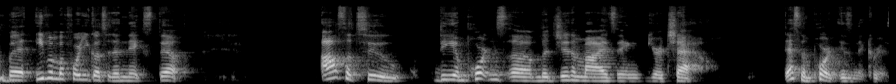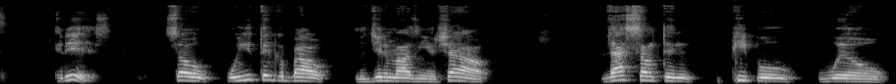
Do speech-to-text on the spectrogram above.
But even before you go to the next step also to the importance of legitimizing your child. That's important isn't it chris? It is. So when you think about legitimizing your child that's something people will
